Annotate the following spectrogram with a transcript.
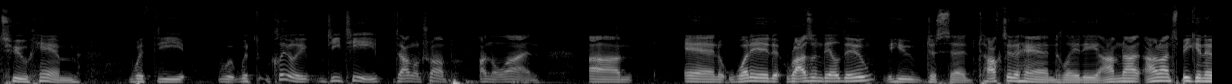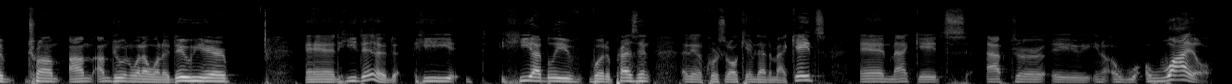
to him with the with, clearly DT Donald Trump on the line. Um, and what did Rosendale do? He just said, "Talk to the hand, lady. I'm not. I'm not speaking to Trump. I'm. I'm doing what I want to do here." And he did. He he, I believe, voted present. and then of course it all came down to Matt Gaetz. And Matt Gaetz, after a you know a, a while,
